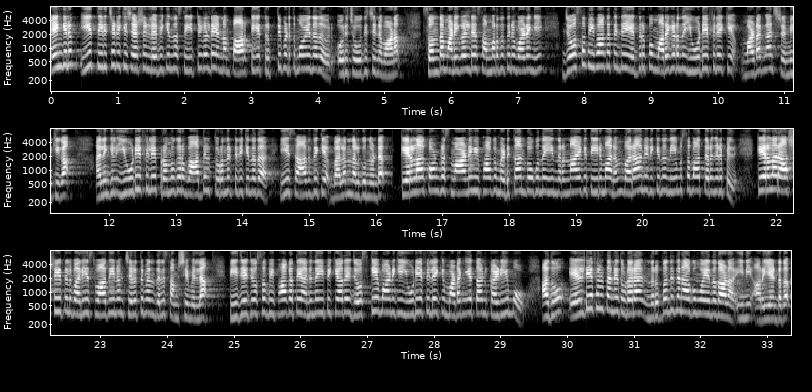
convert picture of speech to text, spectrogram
എങ്കിലും ഈ തിരിച്ചടിക്ക് ശേഷം ലഭിക്കുന്ന സീറ്റുകളുടെ എണ്ണം പാർട്ടിയെ തൃപ്തിപ്പെടുത്തുമോ എന്നത് ഒരു- ചോദ്യചിഹ്നമാണ്. സ്വന്തം അണികളുടെ സമ്മർദ്ദത്തിന് വഴങ്ങി ജോസഫ് വിഭാഗത്തിന്റെ എതിർപ്പ് മറികടന്ന് യു ഡി എഫിലേക്ക് മടങ്ങാൻ ശ്രമിക്കുക. അല്ലെങ്കിൽ യു ഡി എഫിലെ പ്രമുഖർ വാതിൽ തുറന്നിട്ടിരിക്കുന്നത് ഈ സാധ്യതയ്ക്ക് ബലം നൽകുന്നുണ്ട്. കേരള കോൺഗ്രസ് മാണി വിഭാഗം എടുക്കാൻ പോകുന്ന ഈ നിർണായക തീരുമാനം വരാനിരിക്കുന്ന നിയമസഭാ തെരഞ്ഞെടുപ്പിൽ കേരള രാഷ്ട്രീയത്തിൽ വലിയ സ്വാധീനം ചെലുത്തുമെന്നതിൽ സംശയമില്ല. പി ജെ ജോസഫ് വിഭാഗത്തെ അനുനയിപ്പിക്കാതെ ജോസ് കെ മാണിക്ക് യു ഡി എഫിലേക്ക് മടങ്ങിയെത്താൻ കഴിയുമോ? അതോ എൽ ഡി എഫിൽ തന്നെ തുടരാൻ നിർബന്ധിതനാകുമോ എന്നതാണ് ഇനി അറിയേണ്ടത്.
